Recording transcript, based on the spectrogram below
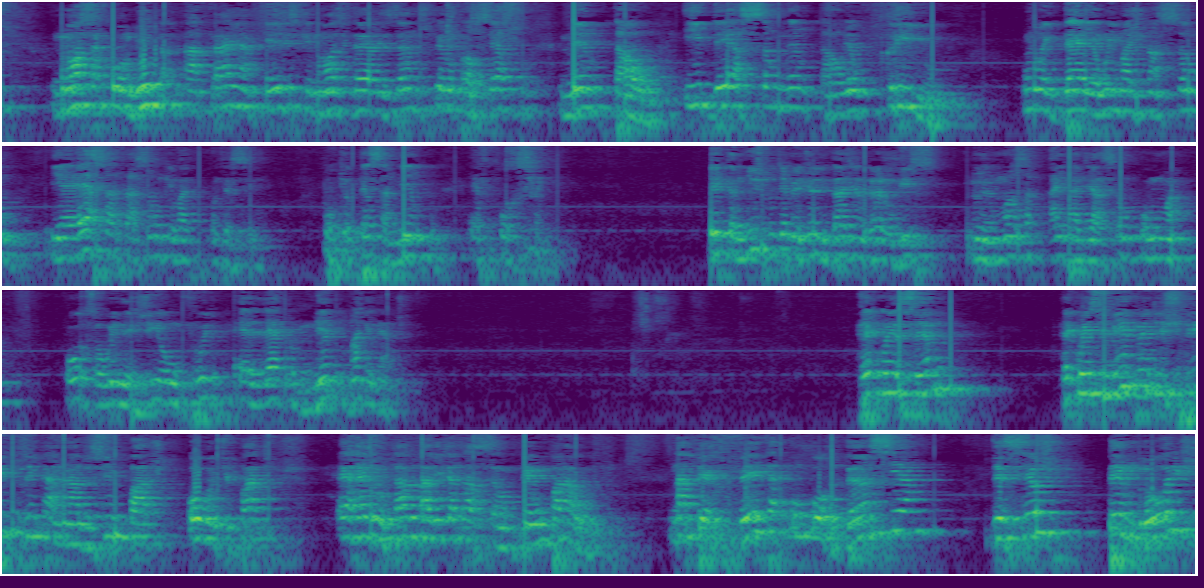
nossa conduta atrai aqueles que nós idealizamos pelo processo mental, ideação mental. Eu crio uma ideia, uma imaginação, e é essa atração que vai acontecer. Porque o pensamento é força. Mecanismo de mediunidade de André Luiz nos mostra a irradiação como uma força, ou energia, ou um fluido eletromagnético. Reconhecendo, reconhecimento entre espíritos encarnados simpáticos ou antipáticos é resultado da lei de atração de um para outro, na perfeita concordância de seus pendores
